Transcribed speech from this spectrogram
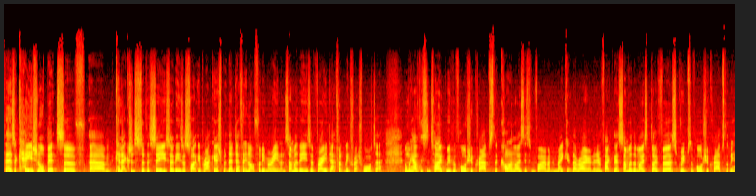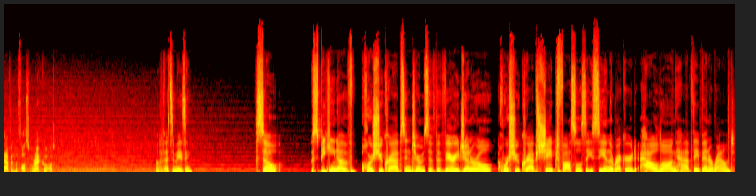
There's occasional bits of um, connections to the sea, so these are slightly brackish, but they're definitely not fully marine, and some of these are very definitely freshwater. And we have this entire group of horseshoe crabs that colonize this environment and make it their own. And in fact, they're some of the most diverse groups of horseshoe crabs that we have in the fossil record. Oh, that's amazing. So, speaking of horseshoe crabs, in terms of the very general horseshoe crab shaped fossils that you see in the record, how long have they been around?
